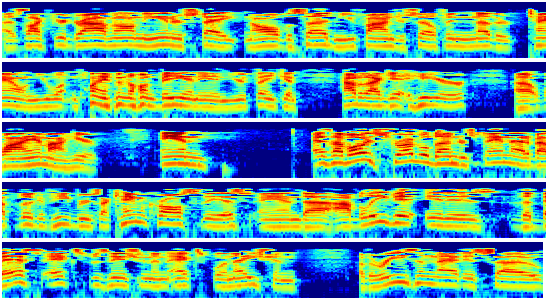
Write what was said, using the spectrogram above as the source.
It's like you're driving on the interstate and all of a sudden you find yourself in another town you wasn't planning on being in. You're thinking, how did I get here? Uh, why am I here? And as I've always struggled to understand that about the book of Hebrews, I came across this and uh, I believe it, it is the best exposition and explanation the reason that is so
